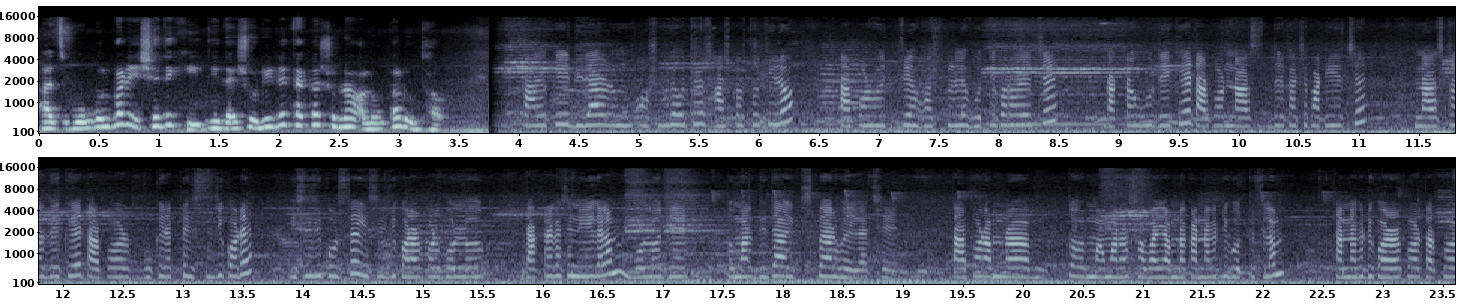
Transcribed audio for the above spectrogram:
আজ মঙ্গলবার এসে দেখি দিদার শরীরে থাকা সোনার অলঙ্কার উধাও। কালকে দিদার অসুবিধা হচ্ছিল, শ্বাসকষ্ট ছিল। তারপর হচ্ছে হসপিটালে ভর্তি করা হয়েছে। ডাক্তারবাবু দেখে তারপর নার্সদের কাছে পাঠিয়েছে। নার্সটা দেখে তারপর বুকের একটা ইসিজি করে। ইসিজি করছে ইসিজি করার পর বলল, ডাক্তারের কাছে নিয়ে গেলাম। বলল যে, তোমার দিদা এক্সপায়ার হয়ে গেছে। তারপর আমরা, তো মামারা সবাই আমরা কান্নাকাটি করতেছিলাম। কান্নাকাটি করার পর তারপর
